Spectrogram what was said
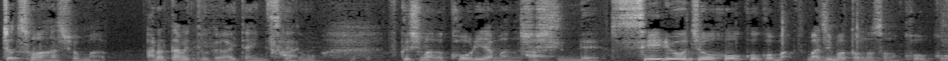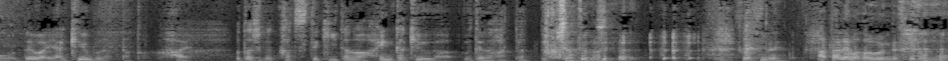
ちょっとその話をまあ改めて伺いたいんですけども、はい、福島の郡山の出身で、はい、星稜情報高校、まあ、地元のその高校では野球部だったと、はい、私がかつて聞いたのは変化球が打てなかったっておっしゃってました。そうですね。当たれば飛ぶんですけども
